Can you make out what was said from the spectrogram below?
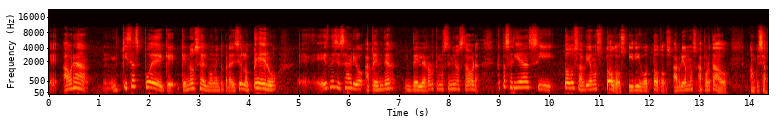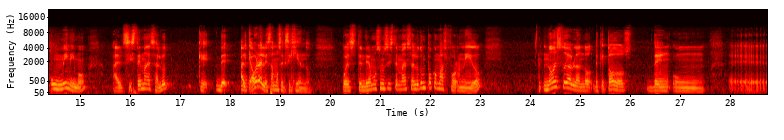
Eh, ahora, quizás puede que, no sea el momento para decirlo, pero eh, es necesario aprender del error que hemos tenido hasta ahora. ¿Qué pasaría si todos habríamos, todos, y digo todos, habríamos aportado, aunque sea un mínimo, al sistema de salud que de, al que ahora le estamos exigiendo? Pues tendríamos un sistema de salud un poco más fornido, no estoy hablando de que todos den un... Eh,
